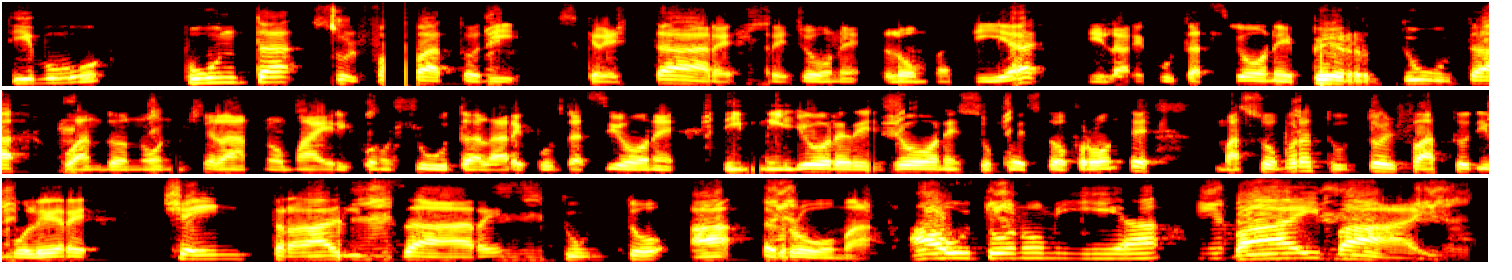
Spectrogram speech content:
TV punta sul fatto di screditare Regione Lombardia, la reputazione perduta quando non ce l'hanno mai riconosciuta la reputazione di migliore regione su questo fronte, ma soprattutto il fatto di volere centralizzare tutto a Roma. Autonomia, bye bye.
